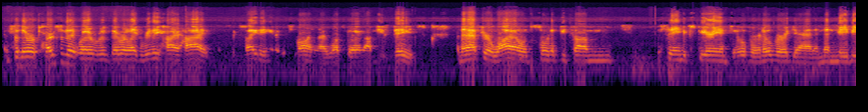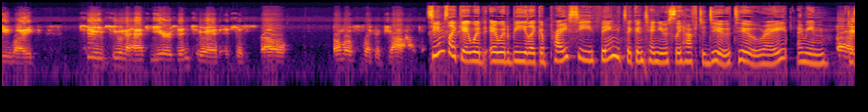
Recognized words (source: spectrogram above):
And so there were parts of it where it was, they were like really high highs. It was exciting and it was fun. And I loved going on these dates. And then after a while, it's sort of become the same experience over and over again. And then maybe like two, two and a half years into it, it just felt almost like a job. Seems like it would it would be like a pricey thing to continuously have to do too, right? I mean, Oh my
